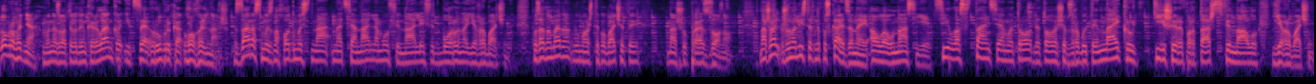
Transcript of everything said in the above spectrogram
Доброго дня. Мене звати Вадим Кириленко, і це рубрика Гоголь наш. Зараз ми знаходимося на національному фіналі відбору на Євробачення. Позаду мене ви можете побачити нашу прес-зону. На жаль, журналістів не пускають за неї, але у нас є ціла станція метро для того, щоб зробити найкрутіший репортаж з фіналу Євробачення.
